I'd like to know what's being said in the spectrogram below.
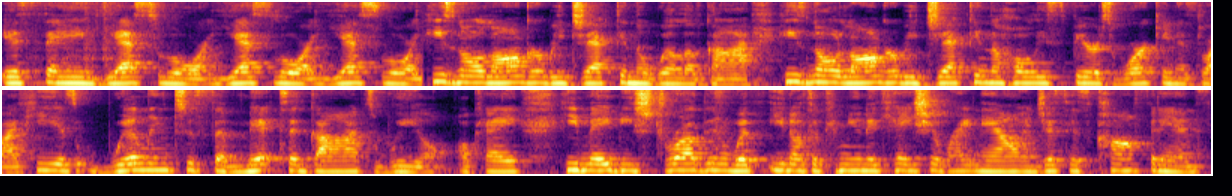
is saying, Yes, Lord, yes, Lord, yes, Lord. He's no longer rejecting the will of God. He's no longer rejecting the Holy Spirit's work in his life. He is willing to submit to God's will, okay? He may be struggling with, you know, the communication right now and just his confidence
